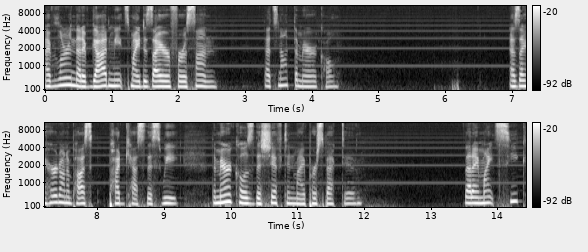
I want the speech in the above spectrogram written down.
I've learned that if God meets my desire for a son, that's not the miracle. As I heard on a pos- podcast this week, the miracle is the shift in my perspective. That I might seek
